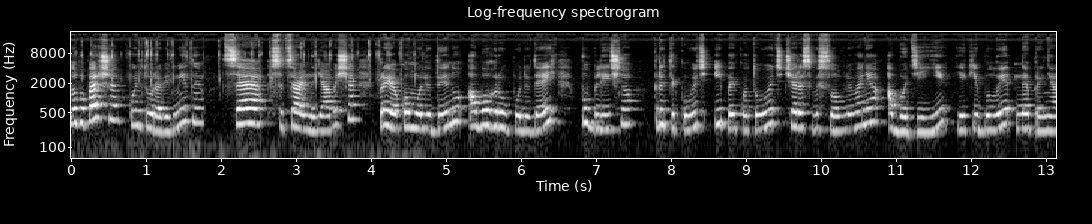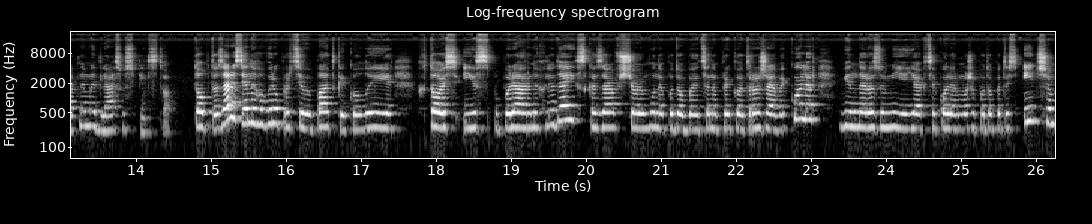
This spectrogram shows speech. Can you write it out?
Ну, по-перше, культура відміни це соціальне явище, при якому людину або групу людей публічно критикують і бойкотують через висловлювання або дії, які були неприйнятними для суспільства. Тобто зараз я не говорю про ці випадки, коли хтось із популярних людей сказав, що йому не подобається, наприклад, рожевий колір. Він не розуміє, як цей колір може подобатись іншим,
